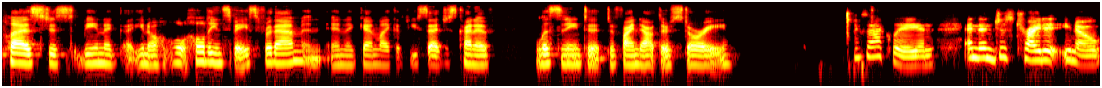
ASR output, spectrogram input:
plus, just being a you know holding space for them, and and again, like if you said, just kind of listening to to find out their story. Exactly, and and then just try to you know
